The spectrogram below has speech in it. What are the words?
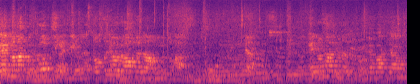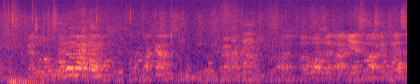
Händerna på kopplingen Niklas. Ta inte råd en och en halv minut En och en halv minut. Händerna på. Yes, man ska pressa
